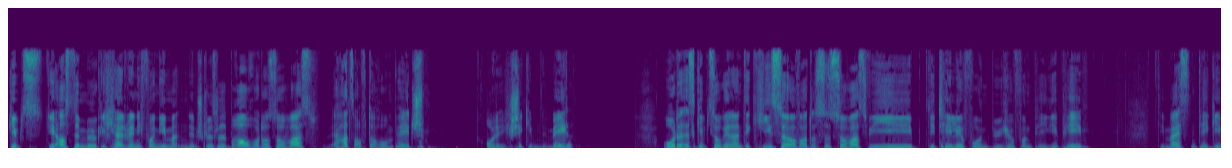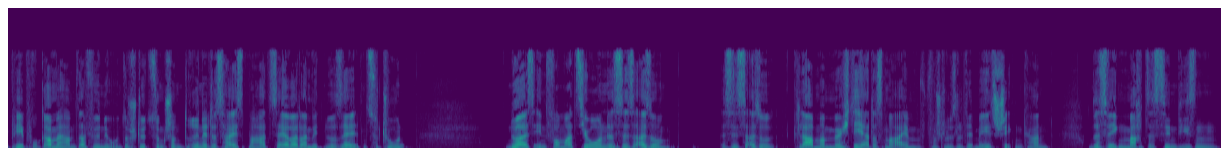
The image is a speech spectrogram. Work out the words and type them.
gibt es die erste Möglichkeit, wenn ich von jemandem den Schlüssel brauche oder sowas, er hat es auf der Homepage. Oder ich schicke ihm eine Mail. Oder es gibt sogenannte Key-Server. Das ist sowas wie die Telefonbücher von PGP. Die meisten PGP-Programme haben dafür eine Unterstützung schon drin. Das heißt, man hat selber damit nur selten zu tun. Nur als Information, das ist also, es ist also klar, man möchte ja, dass man einem verschlüsselte Mails schicken kann. Und deswegen macht es Sinn, diesen,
